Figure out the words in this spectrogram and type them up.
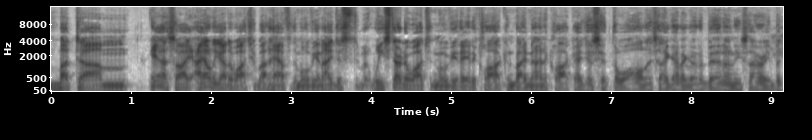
But um, yeah, so I, I only got to watch about half of the movie, and I just we started watching the movie at eight o'clock, and by nine o'clock I just hit the wall, and I said I got to go to bed, honey. Sorry, but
